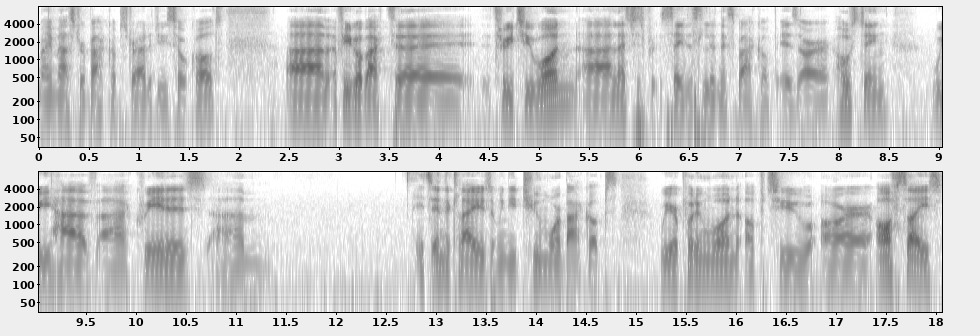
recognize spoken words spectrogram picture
my master backup strategy so called. Um, if you go back to 321 uh, and let's just say this Linux backup is our hosting we have uh, created. Um, it's in the cloud, and we need two more backups. We are putting one up to our offsite,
